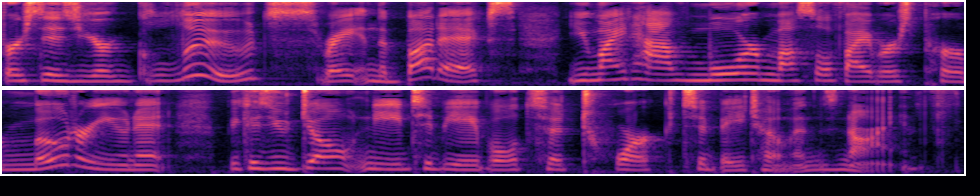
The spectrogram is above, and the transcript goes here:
Versus your glutes, right, in the buttocks, you might have more muscle fibers per motor unit because you don't need to be able to twerk to Beethoven's ninth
